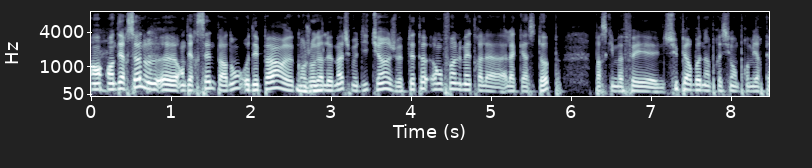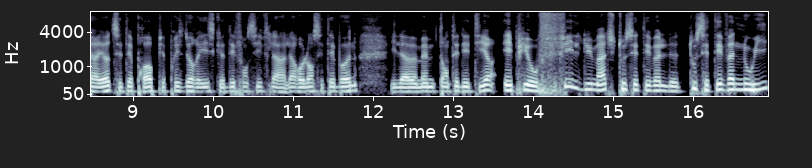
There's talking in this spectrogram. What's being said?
Anderson, euh, Andersen, pardon, au départ, euh, quand je mhm. regarde le match, je me dis tiens, je vais peut-être enfin le mettre à la, à la case top parce qu'il m'a fait une super bonne impression en première période. C'était propre, prise de risque, défensif, la, la, relance était bonne. Il a même tenté des tirs. Et puis au fil du match, tout s'est évanoui.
